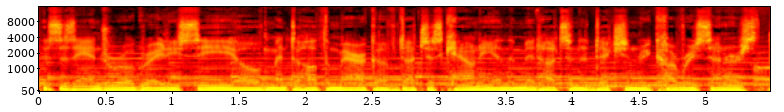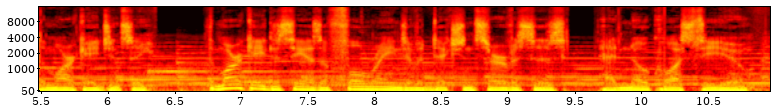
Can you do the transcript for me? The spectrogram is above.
This is Andrew O'Grady, CEO of Mental Health America of Dutchess County and the Mid Hudson Addiction Recovery Centers, the MARC Agency. The MARC Agency has a full range of addiction services at no cost to you.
